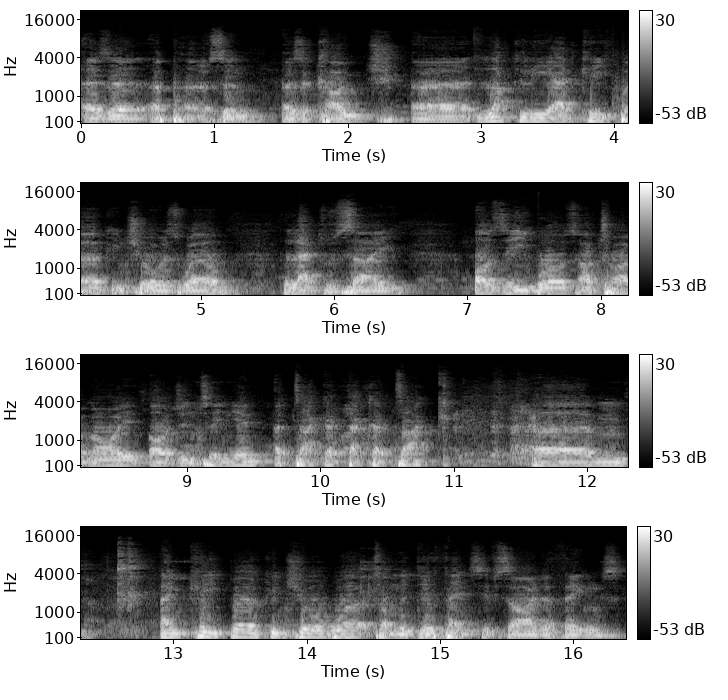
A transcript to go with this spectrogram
as a, a person, as a coach. Uh, luckily, he had Keith Burkinshaw as well. The lads would say, Ossie was, I'll try my Argentinian, attack, attack, attack. Um, and Keith Burkinshaw worked on the defensive side of things.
